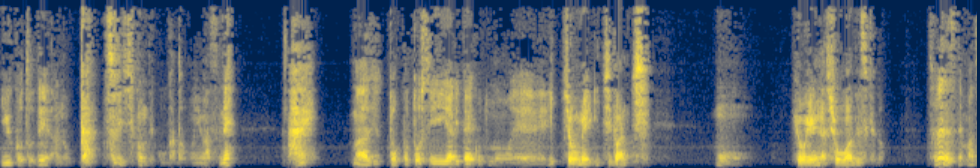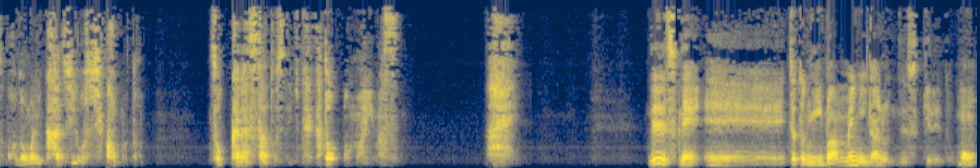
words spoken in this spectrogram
いうことで、あの、つり仕込んでいこうかと思いますね。はい。まあ、ちょっと今年やりたいことの、えー、一丁目一番地。もう、表現が昭和ですけど。それはですね、まず子供に家事を仕込むと。そっからスタートしていきたいかと思います。はい。でですね、えー、ちょっと2番目になるんですけれども、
